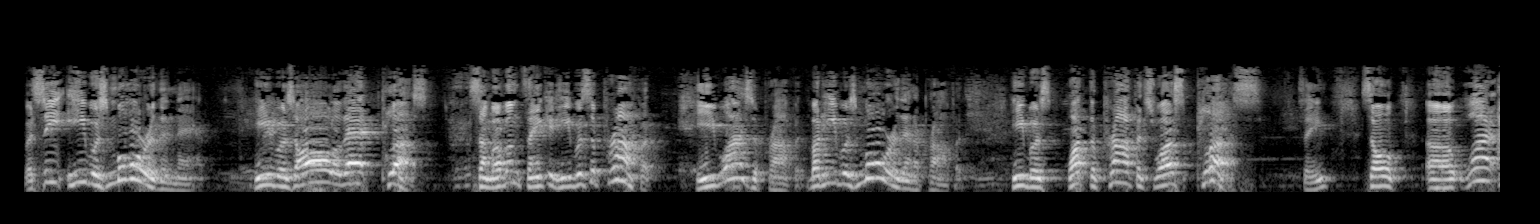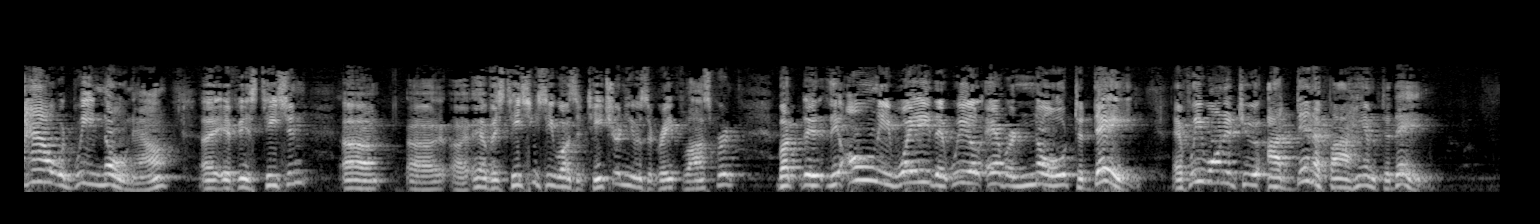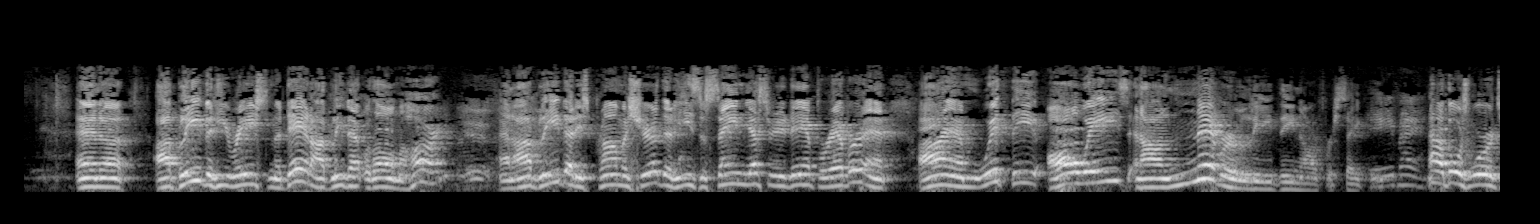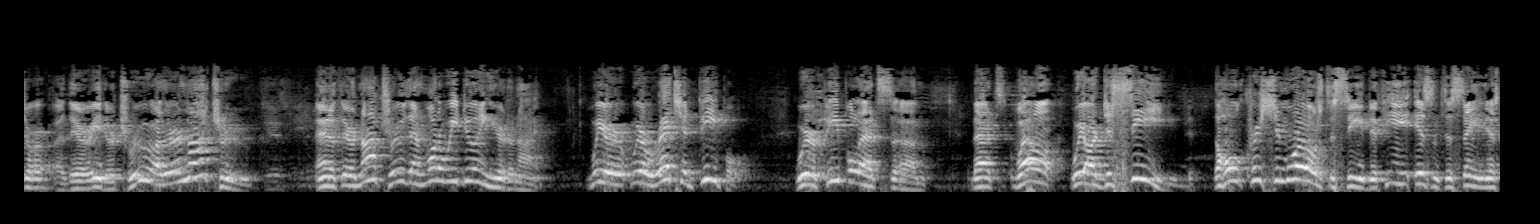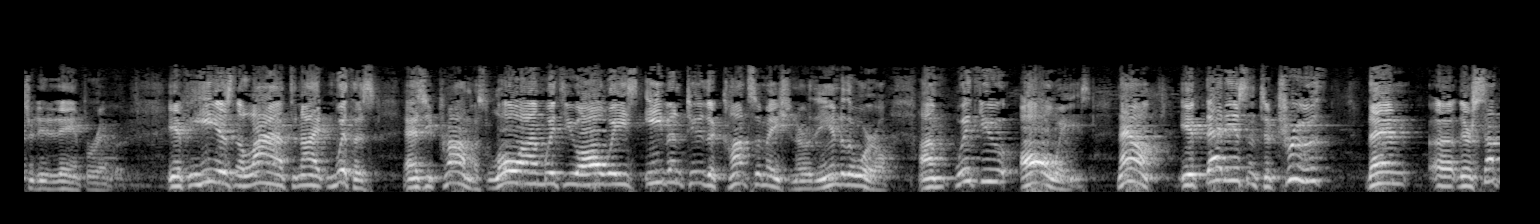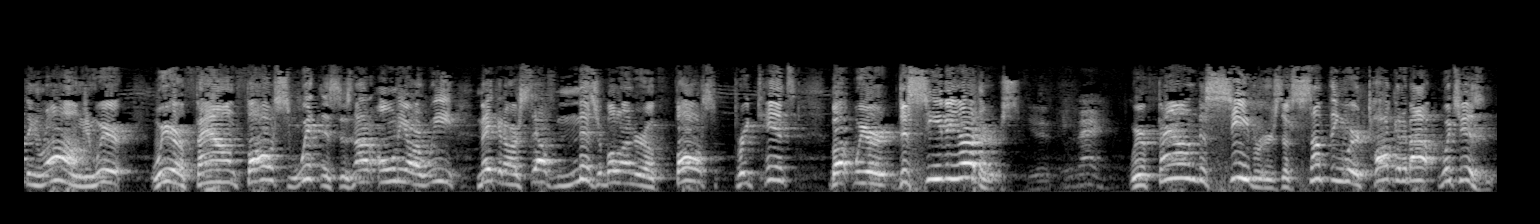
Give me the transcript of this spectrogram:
But see, he was more than that. He was all of that plus. Some of them think that he was a prophet. He was a prophet, but he was more than a prophet. He was what the prophets was plus. See? So, uh, what, how would we know now, uh, if his teaching, uh, uh, uh, of his teachings, he was a teacher and he was a great philosopher. But the, the only way that we'll ever know today, if we wanted to identify him today, and uh, I believe that He raised from the dead. I believe that with all my heart. And I believe that His promise here that He's the same yesterday, today, and forever. And I am with thee always, and I'll never leave thee nor forsake thee. Amen. Now those words are, uh, they're either true or they're not true. And if they're not true, then what are we doing here tonight? We're, we're wretched people. We're people that's, um, that's, well, we are deceived. The whole Christian world's deceived if He isn't the same yesterday, today, and forever. If He isn't alive tonight and with us, as He promised. Lo, I'm with you always, even to the consummation or the end of the world. I'm with you always. Now, if that isn't the truth, then uh, there's something wrong, and we're we are found false witnesses. Not only are we making ourselves miserable under a false pretense, but we're deceiving others. Amen. We're found deceivers of something we're talking about which isn't.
